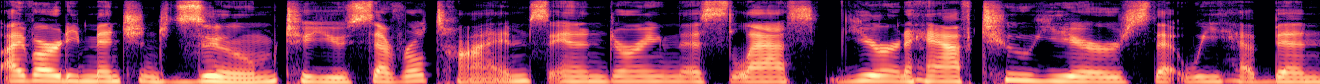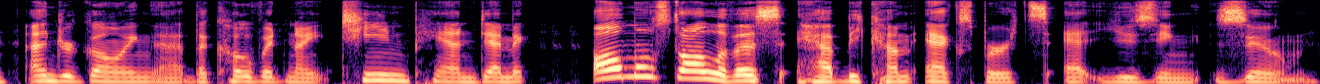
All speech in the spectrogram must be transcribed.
I've already mentioned Zoom to you several times, and during this last year and a half, two years that we have been undergoing the, the COVID 19 pandemic, almost all of us have become experts at using Zoom.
